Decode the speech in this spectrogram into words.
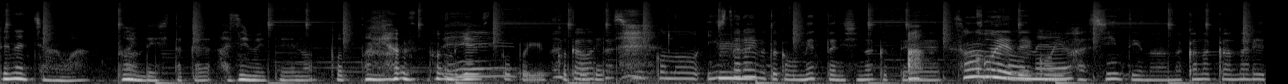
ルナちゃんはどうでした。か、はい、初めてのポッドキャストゲストということで、えー、私このインスタライブとかもめったにしなくて、うん、声でこういう発信っていうのはなかなか慣れ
